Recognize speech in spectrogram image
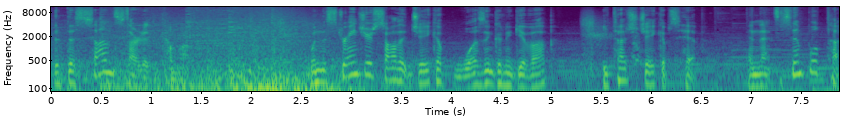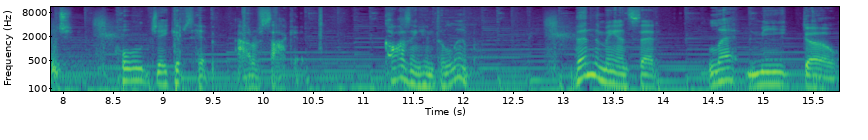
that the sun started to come up. When the stranger saw that Jacob wasn't going to give up, he touched Jacob's hip, and that simple touch pulled Jacob's hip out of socket, causing him to limp. Then the man said, Let me go.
